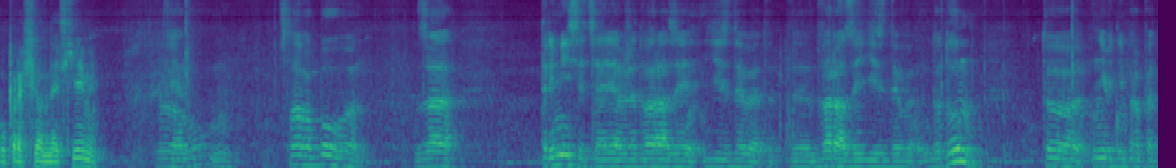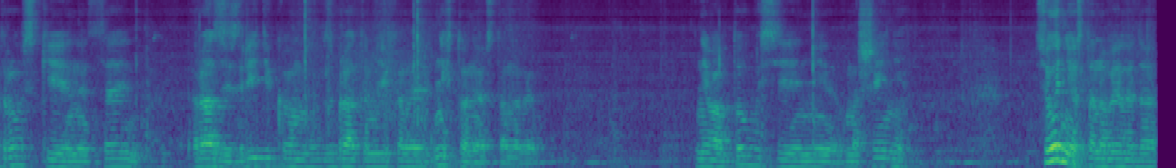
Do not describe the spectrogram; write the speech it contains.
упрощенной схеме. Ні, ну, слава Богу, за три місяці я вже два рази їздив, этот, е, два рази їздив додому, то ні в Дніпропетровській, ні цей, раз із Рідіком, з братом їхали, ніхто не встановив. Ні в автобусі, ні в машині. Сьогодні встановили, так.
